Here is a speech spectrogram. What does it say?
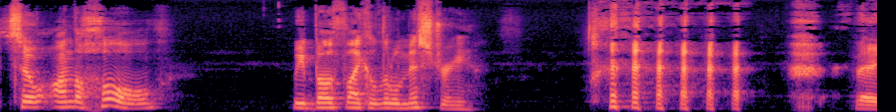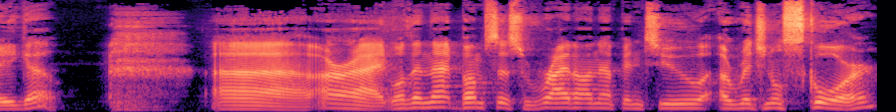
So on the whole, we both like a little mystery. there you go. Uh, all right. Well, then that bumps us right on up into original score.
